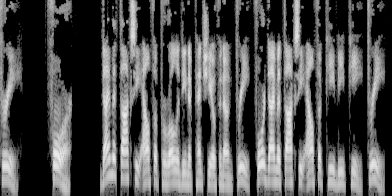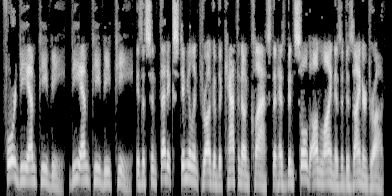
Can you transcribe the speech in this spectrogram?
3. 4. Dimethoxy alpha pyrrolidinopentiophenone 3, 4 dimethoxy alpha PVP 3, 4 DMPV. DMPVP is a synthetic stimulant drug of the cathinone class that has been sold online as a designer drug.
